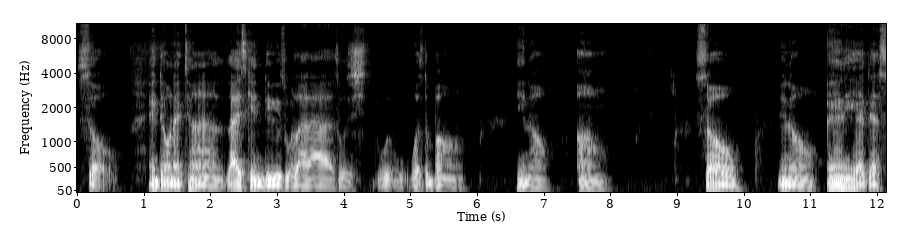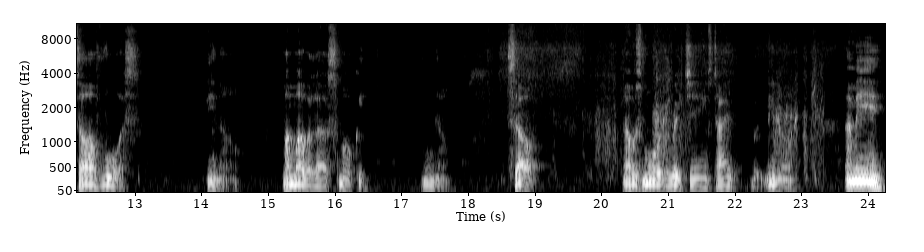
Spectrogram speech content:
So, and during that time, light skinned dudes with light eyes was was the bomb, you know. Um, so, you know, and he had that soft voice, you know. My mother loved Smokey, you know. So I was more of the Rick James type, but you know, I mean,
